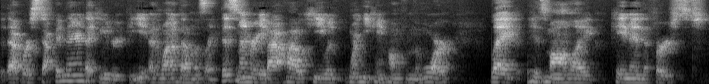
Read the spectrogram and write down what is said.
that were stuck in there that he would repeat. And one of them was like this memory about how he would when he came home from the war, like his mom like came in the first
